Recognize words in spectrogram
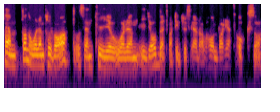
15 åren privat och sen 10 åren i jobbet varit intresserad av hållbarhet också.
